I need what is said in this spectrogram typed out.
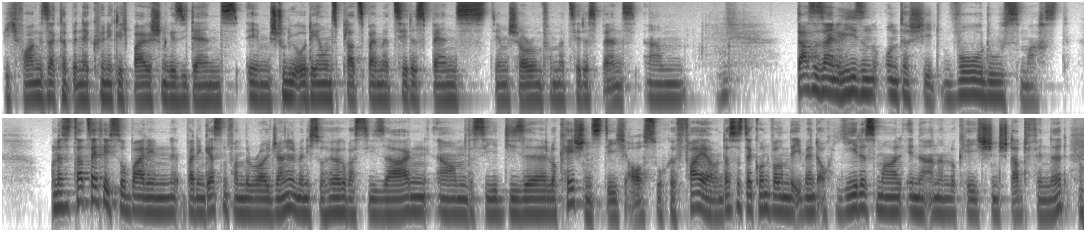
wie ich vorhin gesagt habe, in der Königlich Bayerischen Residenz, im Studio Odeonsplatz bei Mercedes-Benz, dem Showroom von Mercedes-Benz. Ähm, mhm. Das ist ein Riesenunterschied, wo du es machst. Und das ist tatsächlich so bei den, bei den Gästen von The Royal Jungle, wenn ich so höre, was sie sagen, ähm, dass sie diese Locations, die ich aussuche, feiern. Und das ist der Grund, warum der Event auch jedes Mal in einer anderen Location stattfindet, mhm.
